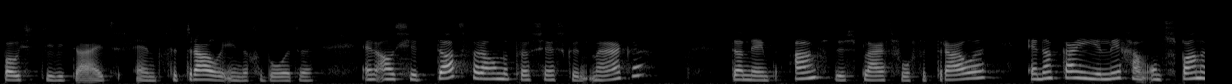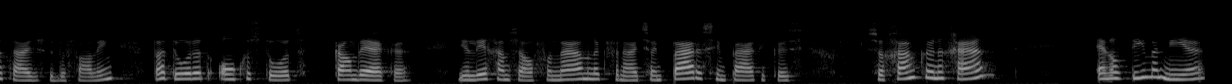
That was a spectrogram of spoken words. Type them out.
positiviteit en vertrouwen in de geboorte. En als je dat veranderproces kunt maken, dan neemt angst dus plaats voor vertrouwen en dan kan je je lichaam ontspannen tijdens de bevalling, waardoor het ongestoord kan werken. Je lichaam zal voornamelijk vanuit zijn parasympathicus zijn gang kunnen gaan en op die manier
